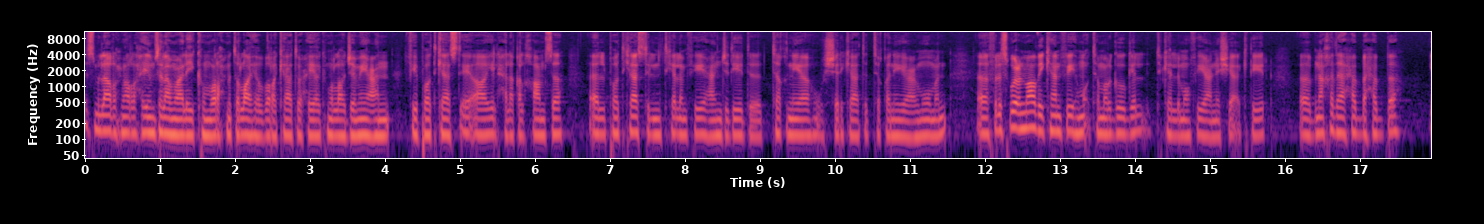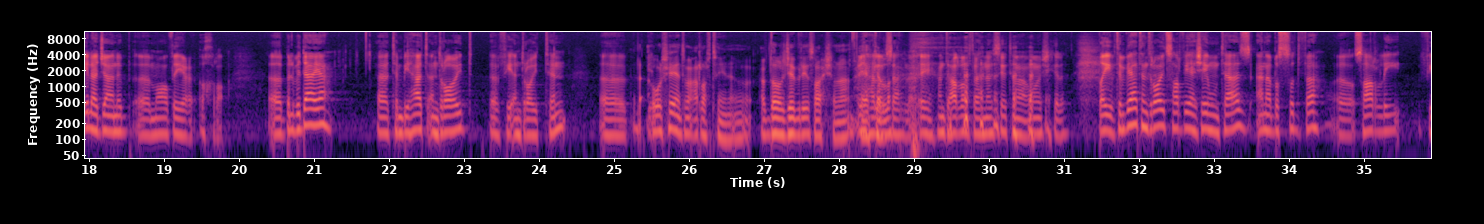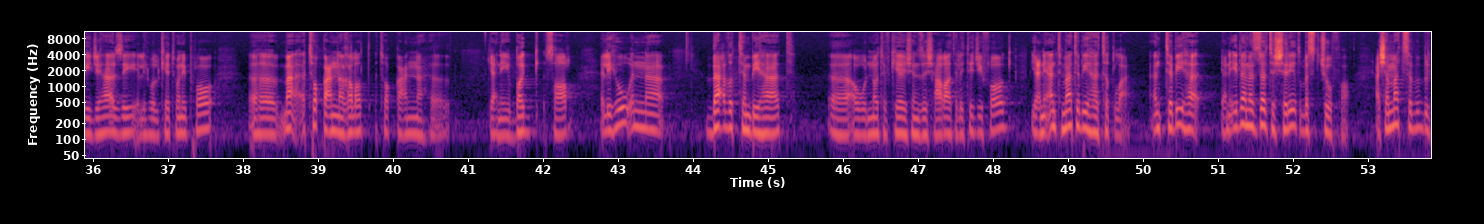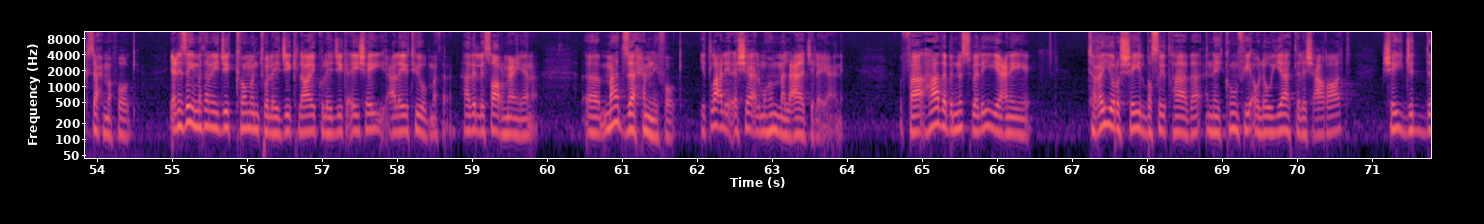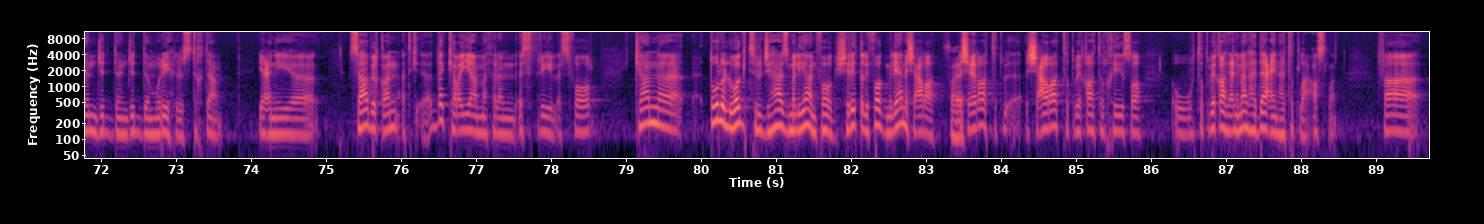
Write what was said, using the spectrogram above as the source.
بسم الله الرحمن الرحيم. السلام عليكم ورحمة الله وبركاته. حياكم الله جميعا في بودكاست اي اي الحلقة الخامسة. البودكاست اللي نتكلم فيه عن جديد التقنية والشركات التقنية عموما. في الأسبوع الماضي كان فيه مؤتمر جوجل تكلموا فيه عن أشياء كثير. بناخذها حبة حبة إلى جانب مواضيع أخرى. بالبداية تنبيهات أندرويد في أندرويد 10 أه لا أول شيء أنت ما عرفت فينا. عبد الله الجبري صالح شملان إيه، حياك الله. وسهلا. اي أنت عرفت على نفسي تمام مو مشكلة. طيب تنبيهات أندرويد صار فيها شيء ممتاز. أنا بالصدفة أه، صار لي في جهازي اللي هو ال K 20 Pro أه، ما أتوقع إنه غلط أتوقع إنه أه، يعني bug صار. اللي هو إن بعض التنبيهات أو ال notifications الاشعارات اللي تجي فوق يعني أنت ما تبيها تطلع. أنت تبيها يعني إذا نزلت الشريط بس تشوفها عشان ما تسبب لك زحمة فوق. يعني زي مثلا يجيك comment ولا يجيك like ولا يجيك أي شيء على يوتيوب مثلا. هذا اللي صار معي أنا. أه ما تزاحمني فوق. يطلع لي الأشياء المهمة العاجلة يعني. فهذا بالنسبة لي يعني تغير الشيء البسيط هذا إنه يكون في أولويات للإشعارات. شيء جدا جدا جدا مريح للاستخدام. يعني أه سابقا أتذكر أيام مثلا ال S 3 ال S 4 كان طول الوقت الجهاز مليان فوق الشريط اللي فوق مليان إشعارات. صحيح. إشعارات تطبيق إشعارات تطبيقات رخيصة وتطبيقات يعني ما لها داعي إنها تطلع أصلا. ف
